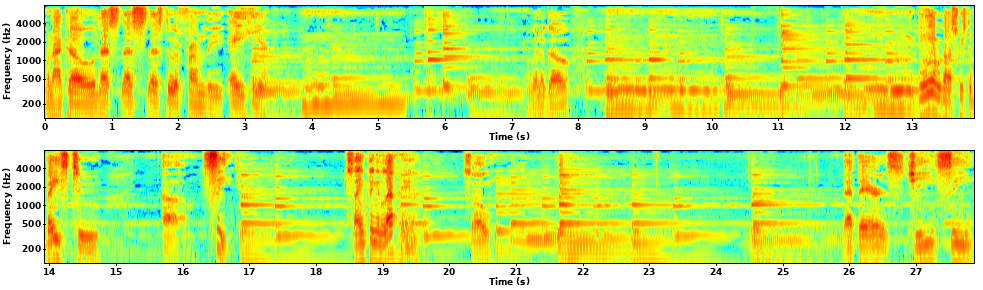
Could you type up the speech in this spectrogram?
when I go, let's let's let's do it from the A here. Hmm. We're gonna go. Then we're going to switch the bass to um, C. Same thing in the left hand. So that there is G, C,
